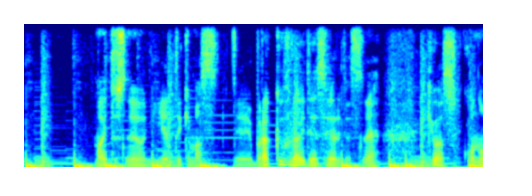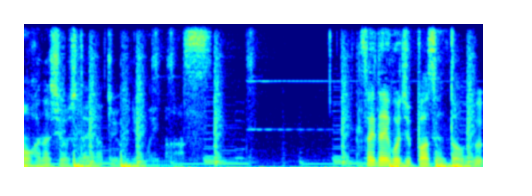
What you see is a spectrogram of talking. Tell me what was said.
ー、毎年のようにやってきます。えー、ブラックフライデーセールですね。今日はこのお話をしたいなというふうに思います。最大50%オフ、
